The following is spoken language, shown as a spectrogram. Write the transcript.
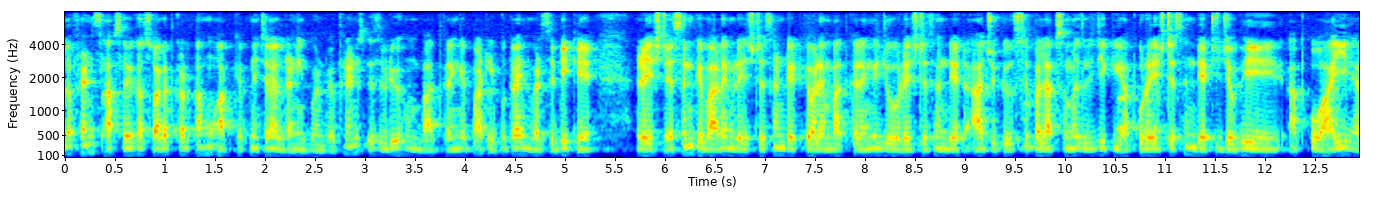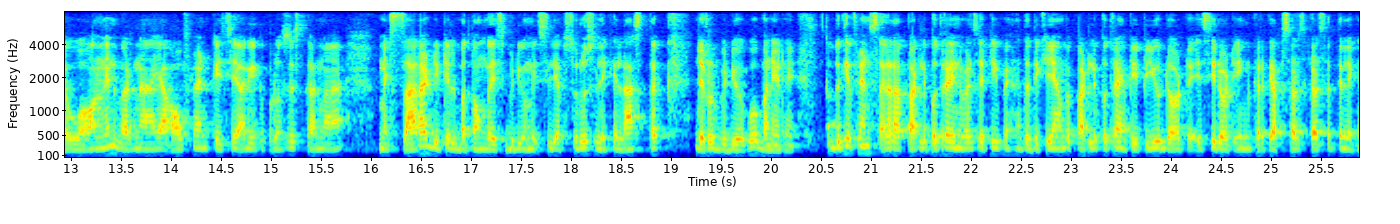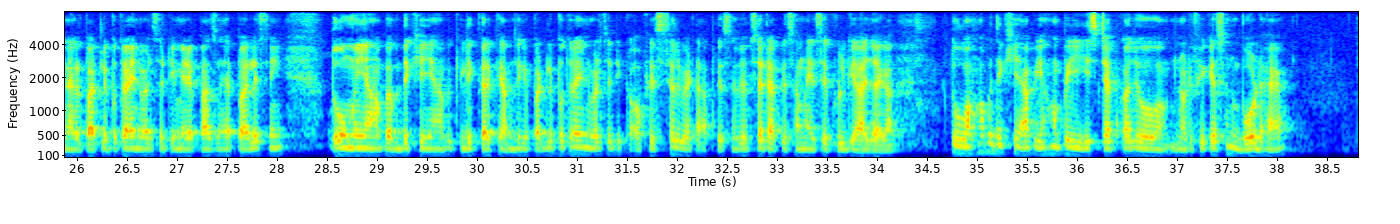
Hello friends, आप सभी का स्वागत करता हूँ आपके अपने चैनल रनिंग पॉइंट पे। फ्रेंड्स, इस वीडियो में हम बात करेंगे पाटलिपुत्रा यूनिवर्सिटी के रजिस्ट्रेशन के बारे में रजिस्ट्रेशन डेट के बारे में बात करेंगे। जो रजिस्ट्रेशन डेट आ चुकी है, उससे पहले आप समझ लीजिए कि आपको रजिस्ट्रेशन डेट जो भी आपको आई है, वो ऑनलाइन भरना है या ऑफलाइन कैसे आगे का प्रोसेस करना है, मैं सारा डिटेल बताऊँगा इस वीडियो में। इसलिए आप शुरू से लेकर लास्ट तक ज़रूर वीडियो को बने रहें। तो देखिए फ्रेंड्स, अगर आप पाटलिपुत्रा यूनिवर्सिटी पे हैं तो देखिए यहाँ पे Patliputra P P U dot A C dot in करके आप सर्च कर सकते हैं। लेकिन अगर पाटलिपुत्रा यूनिवर्सिटी मेरे पास है पहले से ही तो मैं यहाँ पर देखिए, यहाँ पे क्लिक करके आप देखिए पाटलिपुत्रा यूनिवर्सिटी का ऑफिशियल वेट आपके वेबसाइट आपके सामने ऐसे खुल के आ जाएगा। तो वहाँ पे देखिए आप यहाँ पे इस टाइप का जो नोटिफिकेशन बोर्ड है,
